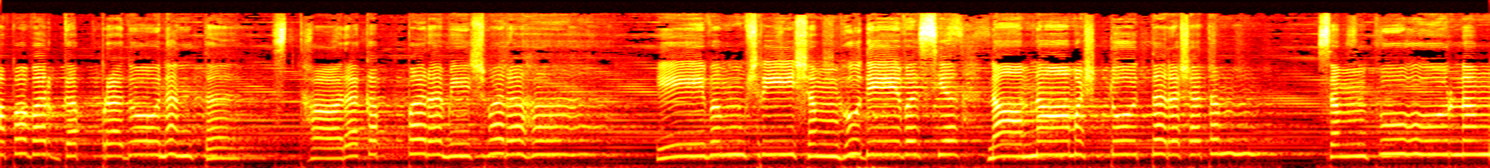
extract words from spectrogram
अपवर्गप्रदोऽनन्त स्थारकः परमेश्वरः एवं श्रीशम्भुदेवस्य नाम्नामष्टोत्तरशतं सम्पूर्णम्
